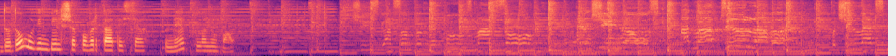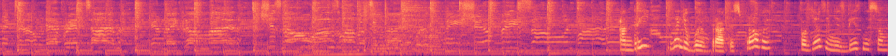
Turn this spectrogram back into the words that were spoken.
Додому він більше повертатися не планував. Андрій не любив брати справи, пов'язані з бізнесом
